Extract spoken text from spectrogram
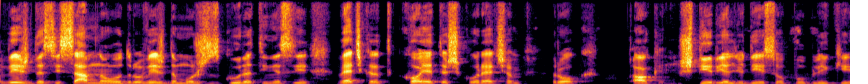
veš, da si sam na odru, veš, da moraš zgurati. In jaz si večkrat, ko je težko, rečem, rok. Ok, štirje ljudje so v publiki,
